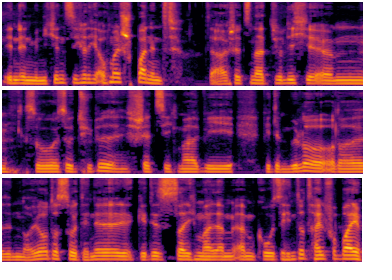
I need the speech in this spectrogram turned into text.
in, in München sicherlich auch mal spannend. Da ist jetzt natürlich ähm, so, so Typen, schätze ich mal, wie, wie der Müller oder der Neuer oder so, denen geht es, sage ich mal, am, am großen Hinterteil vorbei.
